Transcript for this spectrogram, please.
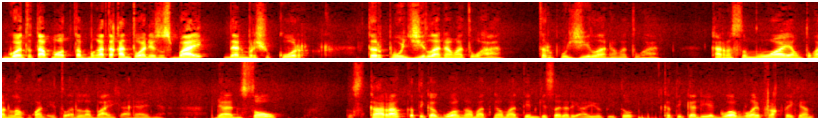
gue tetap mau tetap mengatakan Tuhan Yesus baik dan bersyukur Terpujilah nama Tuhan. Terpujilah nama Tuhan. Karena semua yang Tuhan lakukan itu adalah baik adanya. Dan so, sekarang ketika gua ngamat-ngamatin kisah dari Ayub itu, ketika dia gua mulai praktekkan,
